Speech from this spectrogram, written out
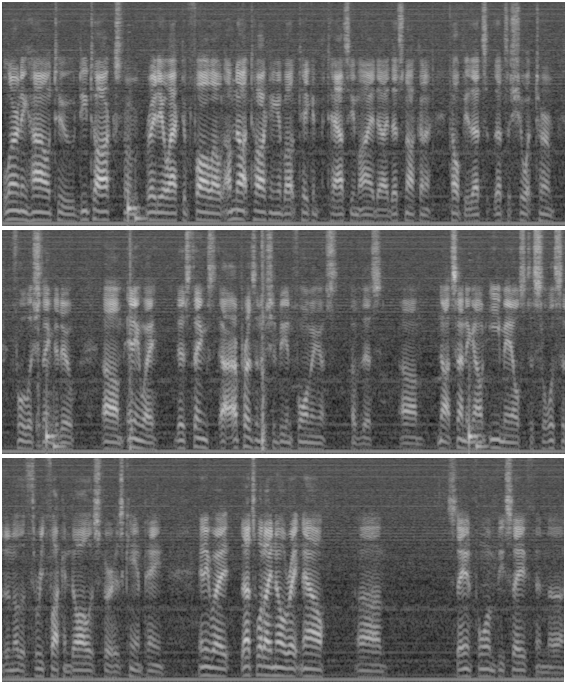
learning how to detox from radioactive fallout. I'm not talking about taking potassium iodide. That's not going to help you. That's that's a short-term foolish thing to do. Um, anyway, there's things our president should be informing us of this. Um, not sending out emails to solicit another three fucking dollars for his campaign. Anyway, that's what I know right now. Um, stay informed, be safe, and uh,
